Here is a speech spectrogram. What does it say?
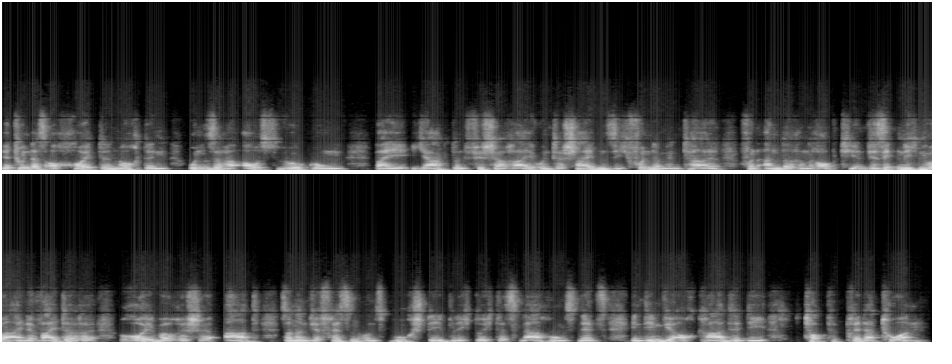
Wir tun das auch heute noch, denn unsere Auswirkungen bei Jagd und Fischerei unterscheiden sich fundamental von anderen Raubtieren. Wir sind nicht nur eine weitere räuberische Art, sondern wir fressen uns buchstäblich durch das Nahrungsnetz, indem wir auch gerade die Top-Prädatoren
